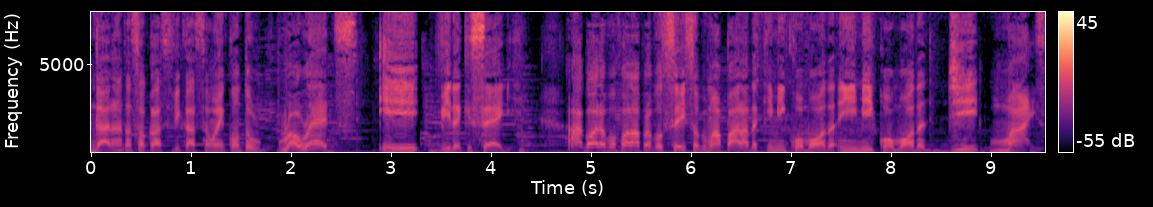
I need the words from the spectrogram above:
garanta sua classificação aí contra o Raw Reds e vida que segue. Agora eu vou falar para vocês sobre uma parada que me incomoda e me incomoda demais.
